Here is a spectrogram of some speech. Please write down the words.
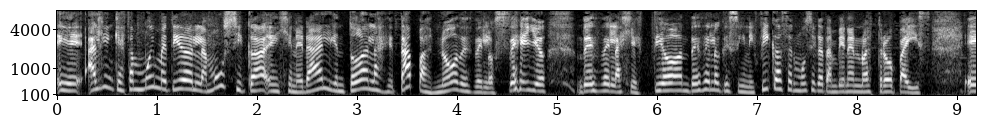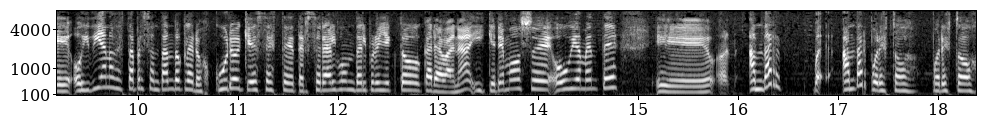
eh, alguien que está muy metido en la música en general y en todas las etapas, ¿no? Desde los sellos, desde la gestión, desde lo que significa hacer música también en nuestro país. Eh, hoy día nos está presentando Claroscuro, que es este tercer álbum del proyecto Caravana, y queremos, obviamente, andar andar por estos por estos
